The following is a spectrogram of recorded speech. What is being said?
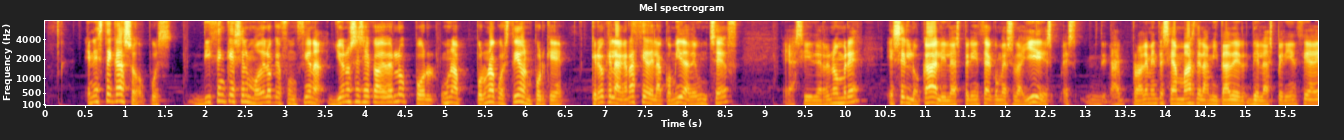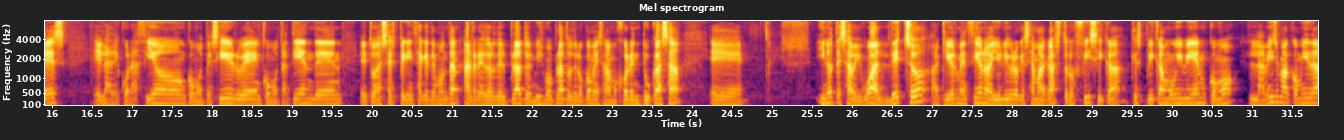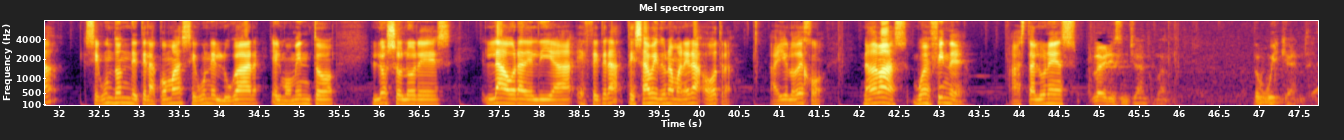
En este caso, pues dicen que es el modelo que funciona. Yo no sé si acabo de verlo por una, por una cuestión, porque creo que la gracia de la comida de un chef, eh, así de renombre, es el local y la experiencia de comérselo allí. Es, probablemente sea más de la mitad de, la experiencia es eh, la decoración, cómo te sirven, cómo te atienden, eh, toda esa experiencia que te montan alrededor del plato. El mismo plato te lo comes a lo mejor en tu casa y no te sabe igual. De hecho, aquí os menciono, hay un libro que se llama Gastrofísica que explica muy bien cómo la misma comida, según dónde te la comas, según el lugar, el momento, los olores, la hora del día, etcétera, te sabe de una manera u otra. Ahí os lo dejo. Nada más, buen fin de. Hasta el lunes. Ladies and gentlemen, the weekend.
